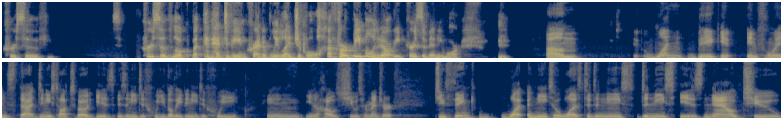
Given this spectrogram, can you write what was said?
cursive cursive look, but that had to be incredibly legible for people who don't read cursive anymore. Um, one big influence that Denise talks about is is Anita Hui, the late Anita Hui, and you know how she was her mentor. Do you think what Anita was to Denise, Denise is now to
